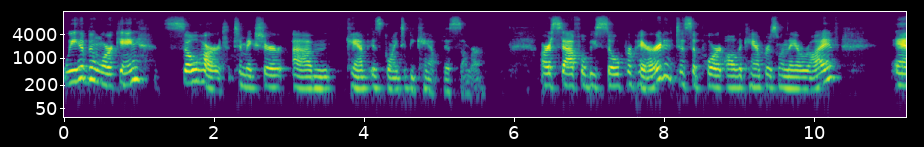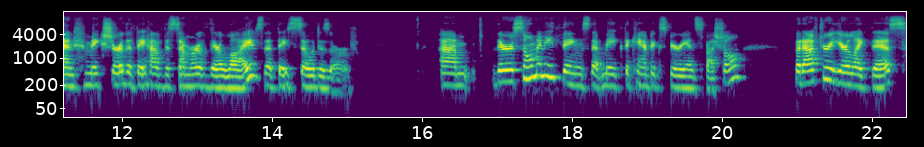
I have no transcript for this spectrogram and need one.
We have been working so hard to make sure um, camp is going to be camp this summer. Our staff will be so prepared to support all the campers when they arrive and make sure that they have the summer of their lives that they so deserve. Um, there are so many things that make the camp experience special. But after a year like this,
